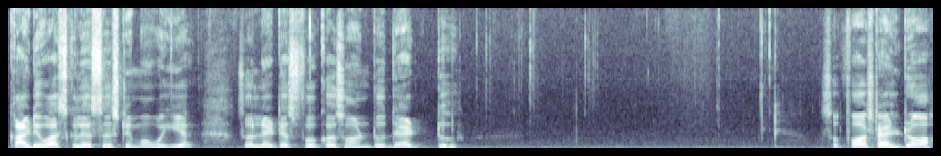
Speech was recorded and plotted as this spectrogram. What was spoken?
cardiovascular system over here. So let us focus on to that too. So first I'll draw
